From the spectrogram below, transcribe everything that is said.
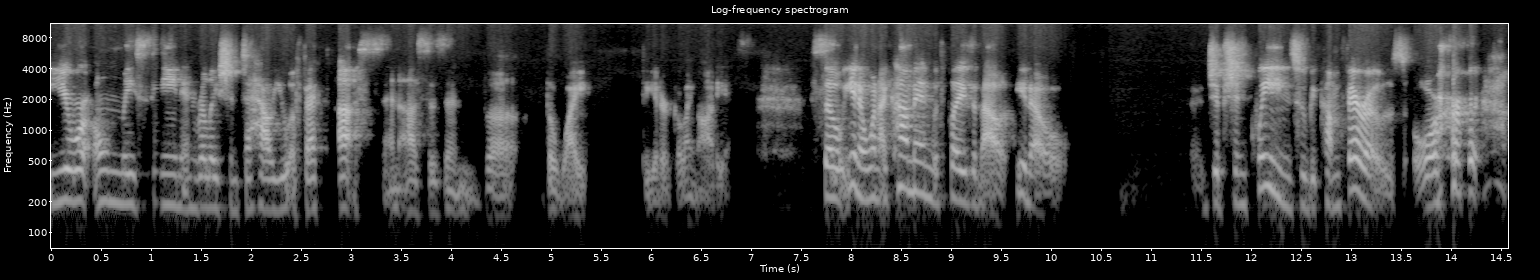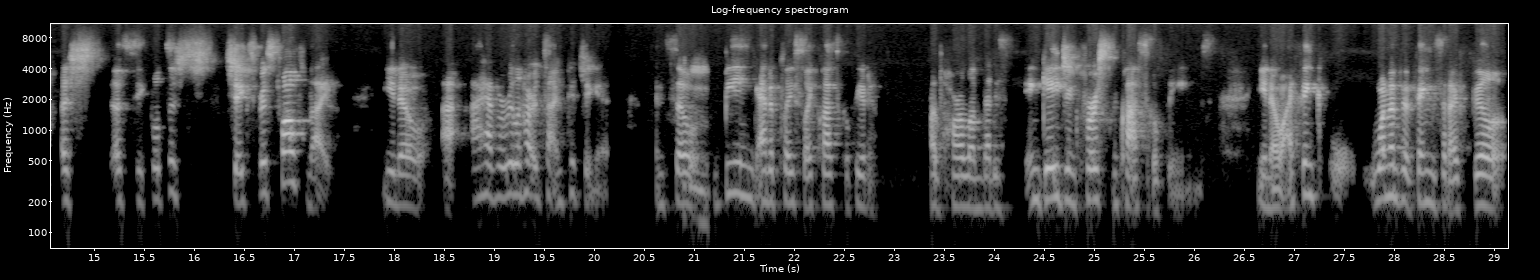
you are only seen in relation to how you affect us and us as in the the white theater going audience. So, you know, when I come in with plays about, you know, Egyptian queens who become pharaohs or a, a, sequel to Shakespeare's Twelfth Night, you know, I, I, have a really hard time pitching it. And so mm. being at a place like Classical Theater of Harlem that is engaging first in classical themes, you know, I think one of the things that I feel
